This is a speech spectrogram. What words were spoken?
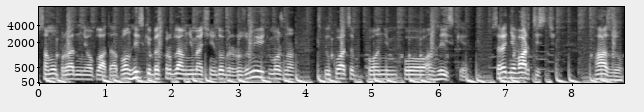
саму проведення оплати. А по-англійськи без проблем в Німеччині добре розуміють, можна спілкуватися по-англійськи. Середня вартість газу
